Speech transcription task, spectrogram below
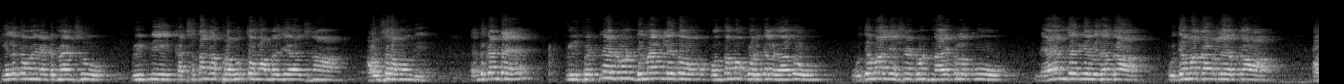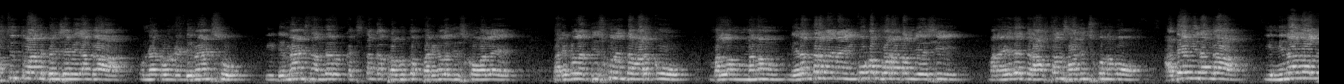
కీలకమైన డిమాండ్స్ వీటిని ఖచ్చితంగా ప్రభుత్వం అమలు చేయాల్సిన అవసరం ఉంది. ఎందుకంటే వీళ్ళు పెట్టినటువంటి డిమాండ్ లేదో కొంతమ కోరికలు కాదు. ఉద్యమాలు చేసినటువంటి నాయకులకు న్యాయం జరిగే విధంగా ఉద్యమకారుల యొక్క అస్తిత్వాన్ని పెంచే విధంగా ఉన్నటువంటి డిమాండ్స్ ఈ డిమాండ్స్ అందరూ ఖచ్చితంగా ప్రభుత్వం పరిగణలో తీసుకోవాలి. పరిగణలో తీసుకునేంత వరకు మళ్ళీ మనం నిరంతరమైన ఇంకొక పోరాటం చేసి మనం ఏదైతే రాష్ట్రాన్ని సాధించుకున్నామో అదే విధంగా ఈ నినాదాలు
